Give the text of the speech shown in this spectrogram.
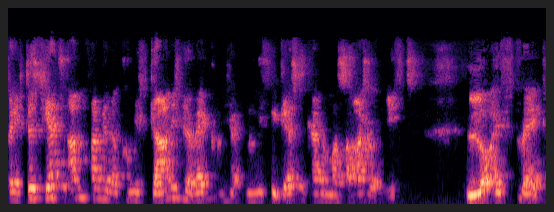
wenn ich das jetzt anfange, dann komme ich gar nicht mehr weg und ich habe noch nicht gegessen, keine Massage und nichts. Läuft weg,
